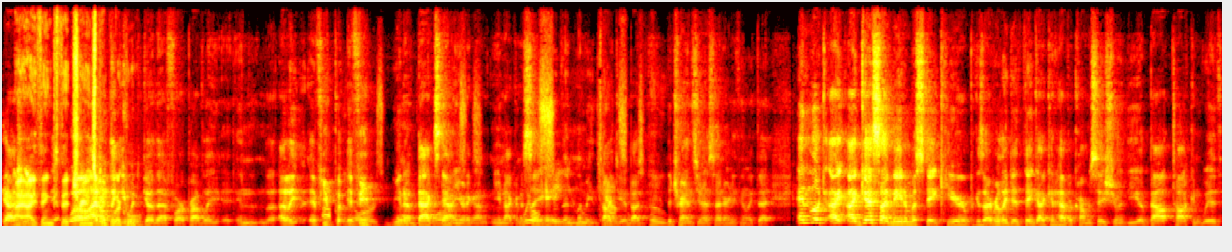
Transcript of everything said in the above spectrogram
Gotcha. I, I think that well, trans I don't people think are you cool. would go that far. Probably in at least if you put if you you know backs down, you're not gonna you're not gonna We'll say, hey, then let me talk to you about who. the trans genocide or anything like that. And look, I, I guess I made a mistake here because I really did think I could have a conversation with you about talking with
